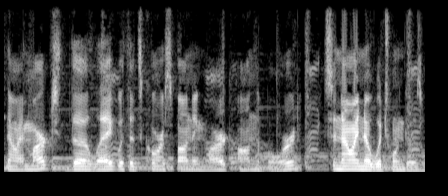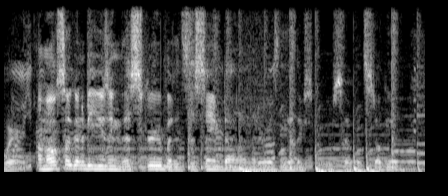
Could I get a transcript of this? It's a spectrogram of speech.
Now I marked the leg with its corresponding mark on the board, so now I know which one goes where. I'm also going to be using this screw, but it's the same diameter as the other screw, so it's still good.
